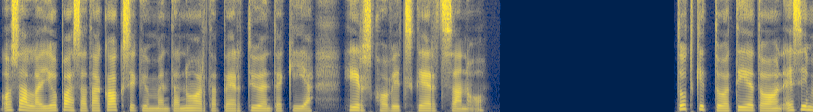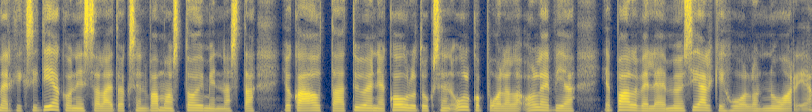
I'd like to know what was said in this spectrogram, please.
osalla jopa 120 nuorta per työntekijä, Hirskovits Gert sanoo. Tutkittua tietoa on esimerkiksi Diakonissalaitoksen Vamos-toiminnasta, joka auttaa työn ja koulutuksen ulkopuolella olevia ja palvelee myös jälkihuollon nuoria.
